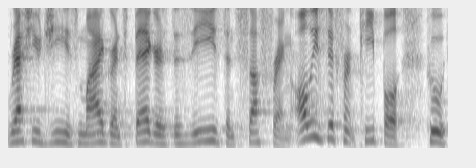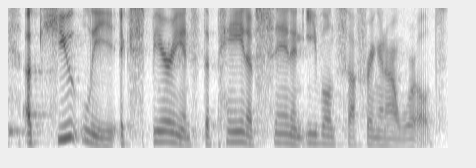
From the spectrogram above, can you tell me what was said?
refugees, migrants, beggars, diseased and suffering, all these different people who acutely experience the pain of sin and evil and suffering in our world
